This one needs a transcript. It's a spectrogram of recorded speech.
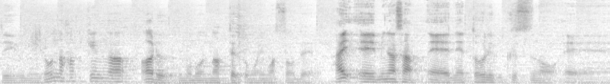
っていうふうにいろんな発見があるものになってると思いますのではい、えー皆さん、えー、ネットフリックスの、えー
